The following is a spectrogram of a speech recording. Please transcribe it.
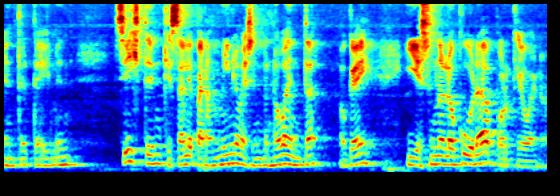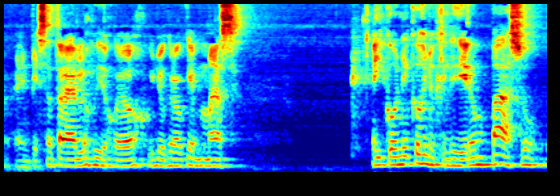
Entertainment System que sale para 1990, ¿ok? Y es una locura porque, bueno, empieza a traer los videojuegos, yo creo que más icónicos y los que le dieron paso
